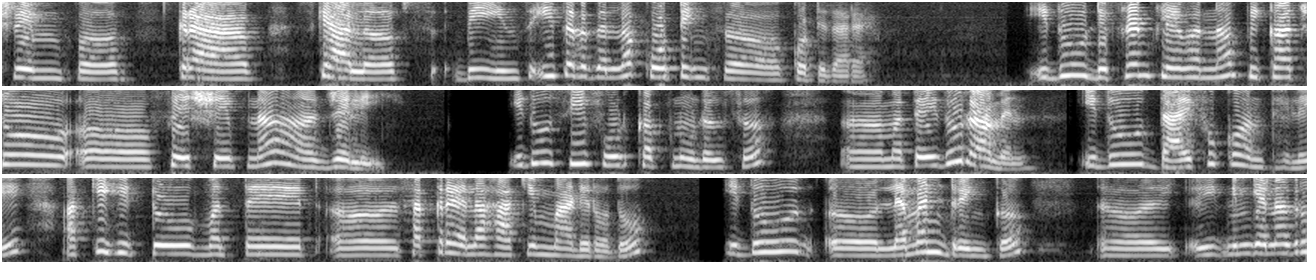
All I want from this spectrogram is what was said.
ಶ್ರಿಂಪ್ ಕ್ರ್ಯಾಬ್ ಸ್ಕ್ಯಾಲಪ್ಸ್ ಬೀನ್ಸ್ ಈ ಥರದ್ದೆಲ್ಲ ಕೋಟಿಂಗ್ಸ್ ಕೊಟ್ಟಿದ್ದಾರೆ. ಇದು ಡಿಫ್ರೆಂಟ್ ಫ್ಲೇವರ್ನ ಪಿಕಾಚೋ ಫೇಸ್ ಶೇಪ್ನ ಜೆಲಿ ಇದು ಸೀ ಫುಡ್ ಕಪ್ ನೂಡಲ್ಸ್ ಮತ್ತೆ ಇದು ರಾಮೆನ್ ಇದು ದಾಯ್ಫುಕು ಅಂತ ಹೇಳಿ ಅಕ್ಕಿ ಹಿಟ್ಟು ಮತ್ತೆ ಸಕ್ಕರೆ ಎಲ್ಲ ಹಾಕಿ ಮಾಡಿರೋದು. ಇದು ಲೆಮನ್ ಡ್ರಿಂಕ್. ನಿಮ್ಗೆ ಏನಾದ್ರೂ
